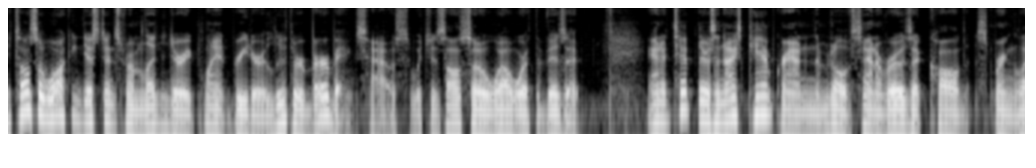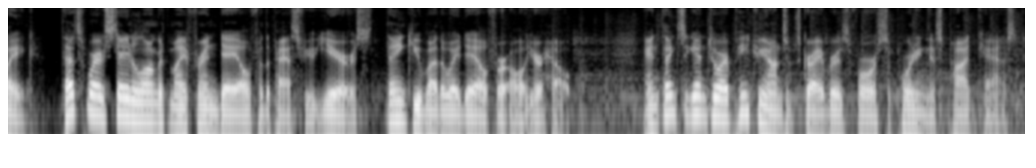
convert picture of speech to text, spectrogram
It's also walking distance from legendary plant breeder Luther Burbank's house, which is also well worth the visit. And a tip there's a nice campground in the middle of Santa Rosa called Spring Lake. That's where I've stayed along with my friend Dale for the past few years. Thank you, by the way, Dale, for all your help. And thanks again to our Patreon subscribers for supporting this podcast.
